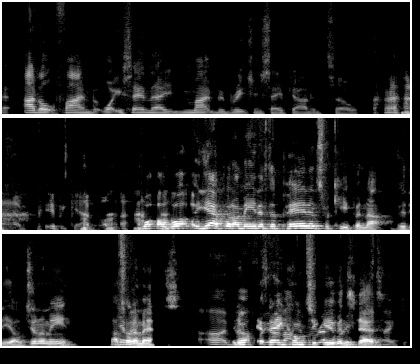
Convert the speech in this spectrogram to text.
uh, Adult fine, but what you're saying there you might be breaching safeguarding, so be be careful. What, what, yeah, but I mean, if the parents were keeping that video, do you know what I mean? That's Yeah, what I meant. Oh, You know, if they come to you instead, perspective.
